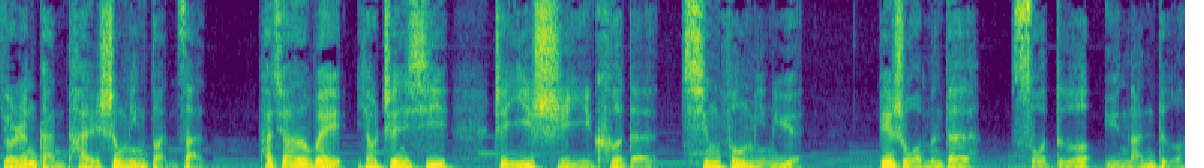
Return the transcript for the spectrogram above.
有人感叹生命短暂，他却安慰要珍惜这一时一刻的清风明月。便是我们的所得与难得。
